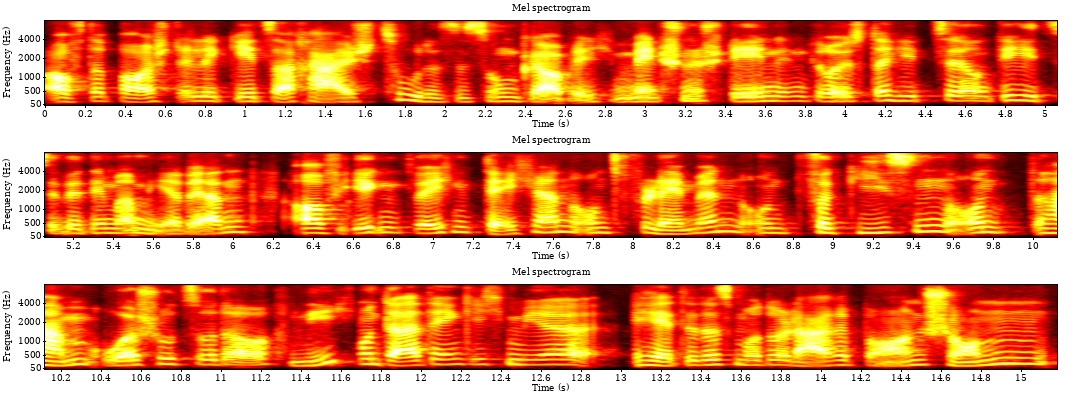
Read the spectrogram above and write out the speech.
auf der Baustelle geht es archaisch zu. Das ist unglaublich. Menschen stehen in größter Hitze und die Hitze wird immer mehr werden auf irgendwelchen Dächern und flemmen und vergießen und haben Ohrschutz oder auch nicht. Und da denke ich mir, hätte das modulare Bauen schon,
